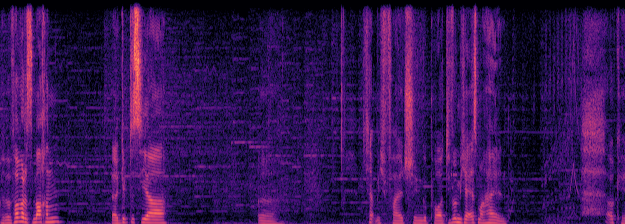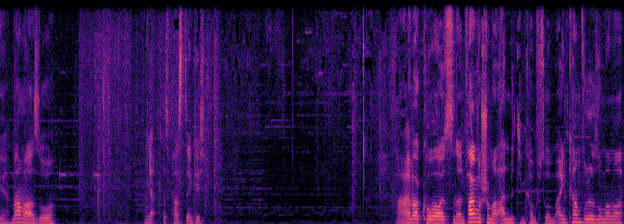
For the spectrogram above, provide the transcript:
Aber bevor wir das machen, äh, gibt es hier. Äh, ich habe mich falsch hingeportet. Die will mich ja erstmal heilen. Okay, machen wir so. Ja, das passt, denke ich. Einmal kurz und dann fangen wir schon mal an mit dem Kampfturm. Ein Kampf oder so, Mama.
